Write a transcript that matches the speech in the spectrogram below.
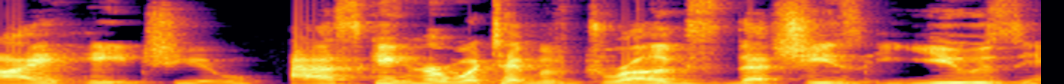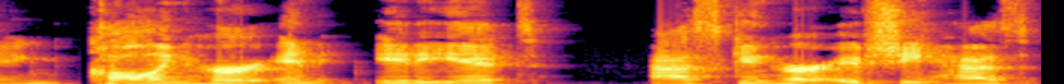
I hate you, asking her what type of drugs that she's using, calling her an idiot, asking her if she has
